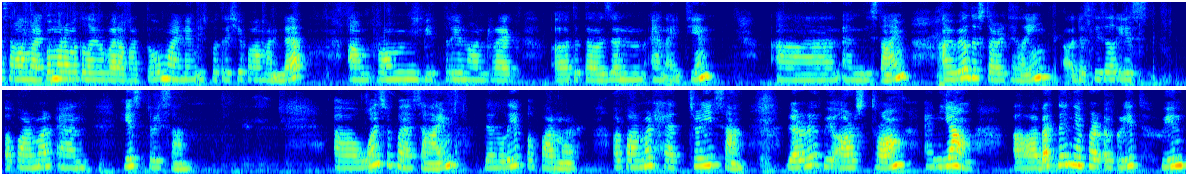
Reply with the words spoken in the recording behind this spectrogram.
Assalamualaikum warahmatullahi wabarakatuh. My name is Putri Syipa Amanda. I'm from B3 Non-Reg uh, 2018. And, and this time, I will do storytelling. Uh, the title is A Farmer and His Three Sons. Uh, once upon a time, there lived a farmer. A farmer had three sons. Their lives are strong and young, uh, but they never agreed with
